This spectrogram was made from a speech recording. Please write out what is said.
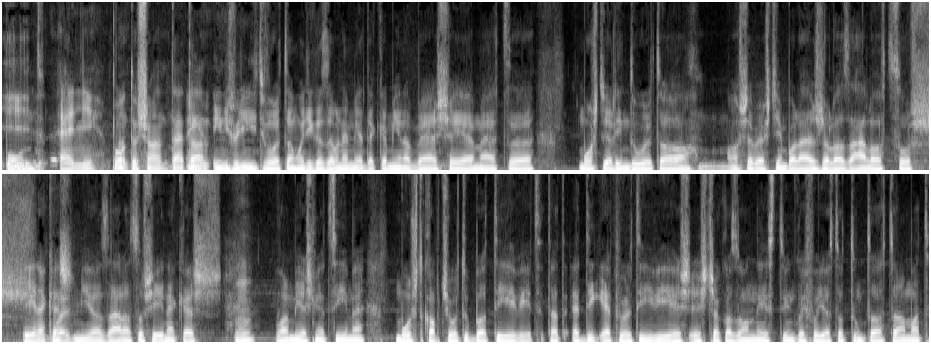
pont. Ennyi, pontosan. Tehát Én, a, én is úgy így voltam, hogy igazából nem érdekel milyen a belseje, mert most elindult a, a Sebestyén Balázsral az állatszos, Énekes. vagy mi az állatszos énekes, hm? Valami ilyesmi a címe, most kapcsoltuk be a tévét. Tehát eddig Apple TV, és, és csak azon néztünk, vagy fogyasztottunk tartalmat,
